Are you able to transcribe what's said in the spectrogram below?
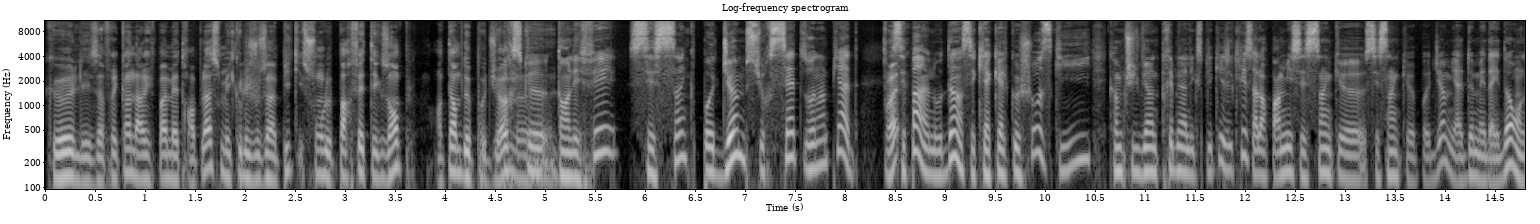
que les Africains n'arrivent pas à mettre en place, mais que les Jeux Olympiques sont le parfait exemple en termes de podium. Parce que Euh, dans les faits, c'est 5 podiums sur 7 Olympiades. Ouais. C'est pas anodin, c'est qu'il y a quelque chose qui, comme tu viens de très bien l'expliquer, Chris, alors parmi ces 5 ces cinq euh, podiums, il y a deux médailles d'or, on,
